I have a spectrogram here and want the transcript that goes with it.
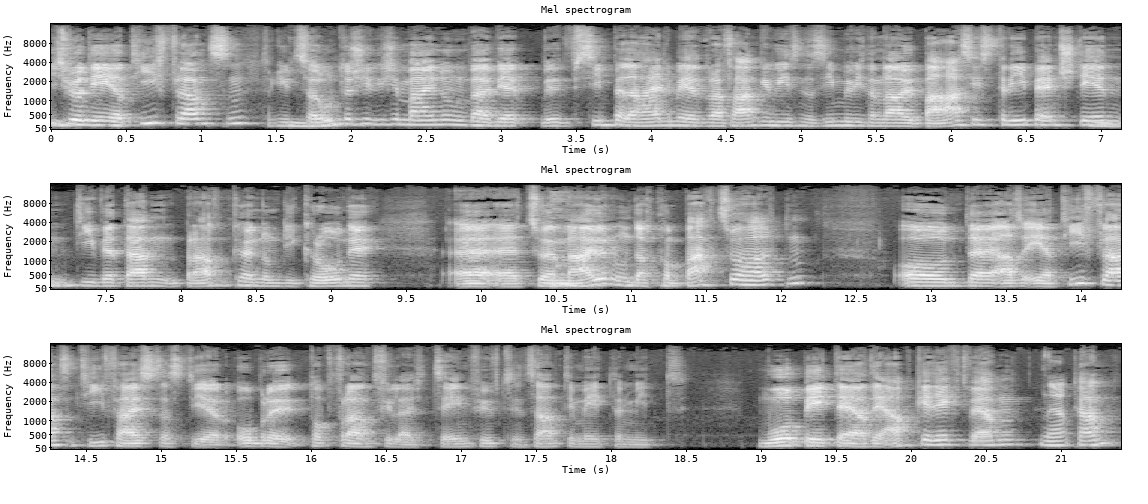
Ich würde eher tief pflanzen. Da gibt es mhm. zwar unterschiedliche Meinungen, weil wir, wir sind bei der Heidelbeere darauf angewiesen, dass immer wieder neue Basistriebe entstehen, mhm. die wir dann brauchen können, um die Krone äh, äh zu erneuern und auch kompakt zu halten. Und äh, also eher tief pflanzen. Tief heißt, dass der obere Topfrand vielleicht 10, 15 Zentimeter mit Moorbeeterde abgedeckt werden ja. kann.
